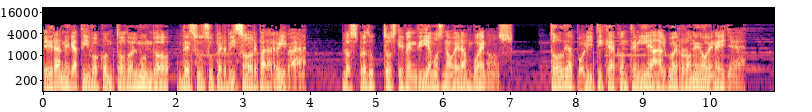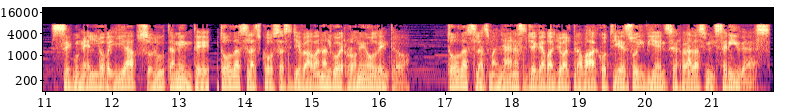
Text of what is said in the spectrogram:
Era negativo con todo el mundo, de su supervisor para arriba. Los productos que vendíamos no eran buenos. Toda política contenía algo erróneo en ella. Según él lo veía absolutamente, todas las cosas llevaban algo erróneo dentro. Todas las mañanas llegaba yo al trabajo tieso y bien cerradas mis heridas.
